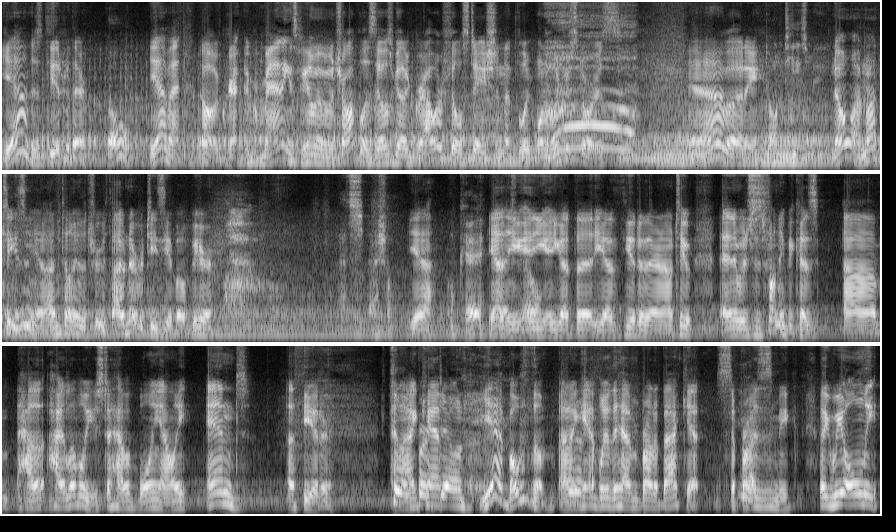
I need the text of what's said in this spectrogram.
Yeah, there's a theater there. Oh. Yeah, man. Oh, Gra- Manning's becoming a metropolis. They also got a growler fill station at one of the liquor stores. Yeah, buddy. Don't tease me. No, I'm not teasing you. I'm telling you the truth. I would never tease you about beer. Wow. That's special. Yeah. Okay. Yeah, you, and you, you got the you got the theater there now too, and which is funny because um, high level used to have a bowling alley and a theater. And I can't, down. Yeah, both of them, and I can't believe they haven't brought it back yet. Surprises me. Like we only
